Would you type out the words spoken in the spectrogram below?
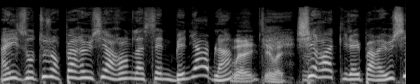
hein, ils ont toujours pas réussi à rendre la scène baignable. Hein. Ouais, c'est vrai. Chirac, il avait pas réussi.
